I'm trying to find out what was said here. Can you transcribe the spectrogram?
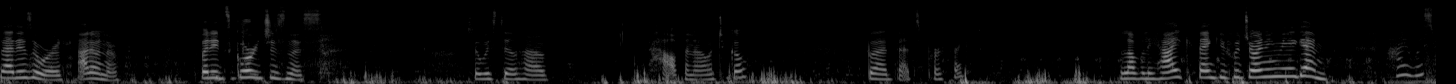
That is a word, I don't know. But it's gorgeousness. So we still have half an hour to go but that's perfect. Lovely hike. Thank you for joining me again. Hi, Wisp.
